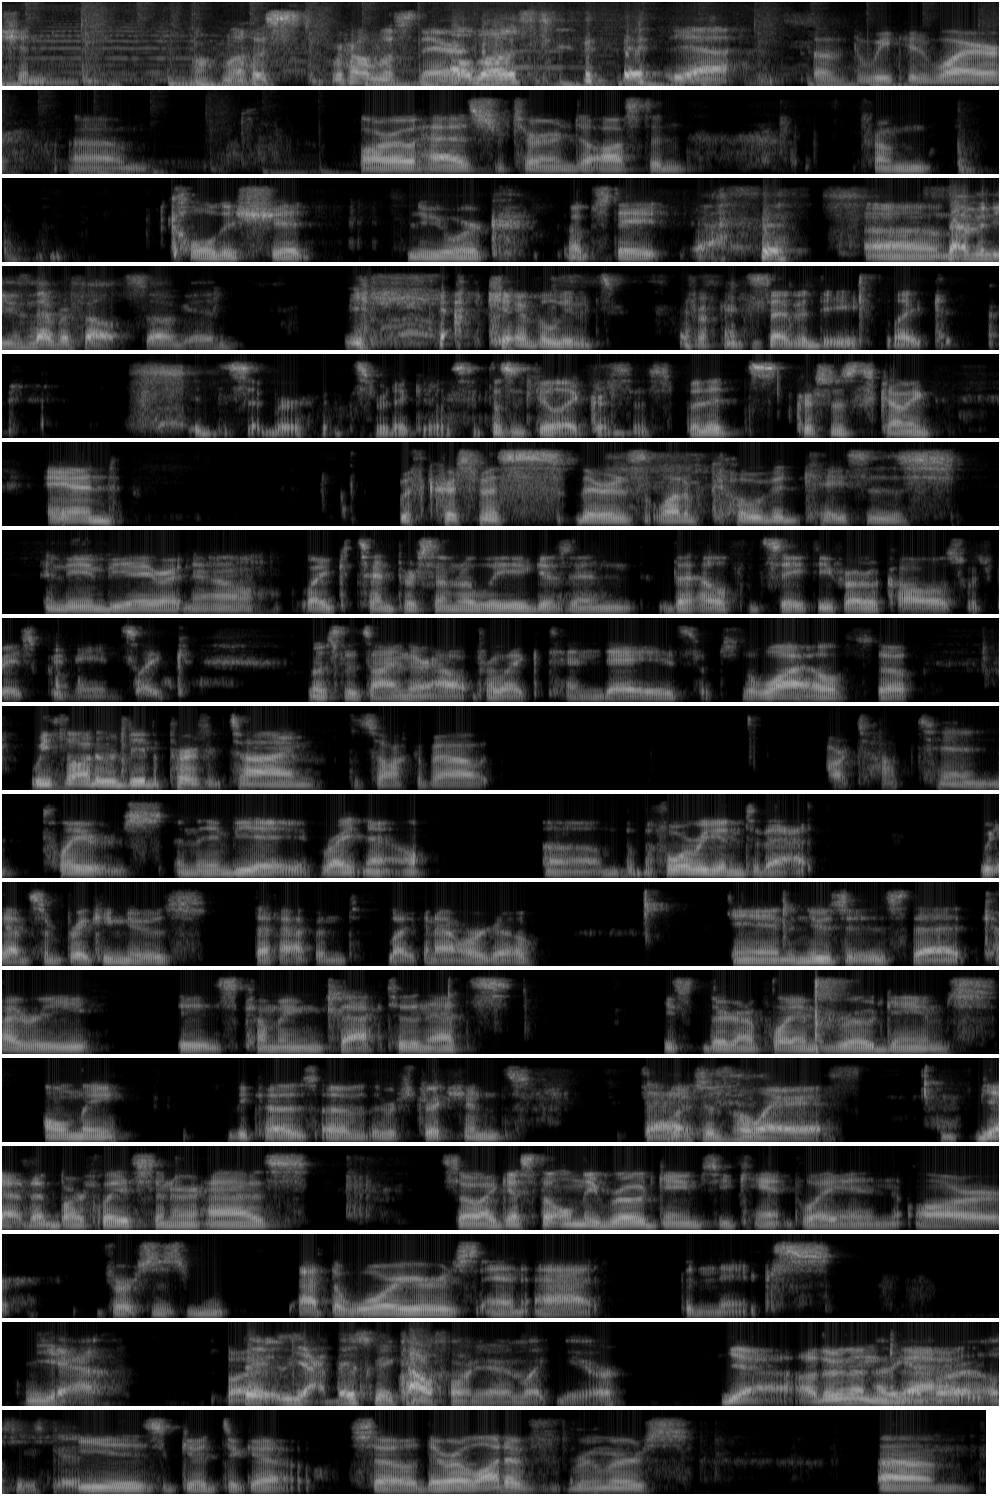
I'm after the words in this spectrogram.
edition. Almost. We're almost there. Almost. yeah, of the Weekend Wire. Um, Aro has returned to Austin from cold as shit New York, upstate. yeah. Um, 70s never felt so good. I can't believe it's fucking 70. Like, in December. It's ridiculous. It doesn't feel like Christmas, but it's Christmas is coming. And with Christmas, there's a lot of COVID cases in the NBA right now. Like 10% of the league is in the health and safety protocols, which basically means like most of the time they're out for like 10 days, which is a while. So we thought it would be the perfect time to talk about our top 10 players in the NBA right now. Um, but before we get into that, we have some breaking news that happened like an hour ago. And the news is that Kyrie is coming back to the Nets. He's, they're going to play him in road games only because of the restrictions that Which is hilarious. yeah that Barclays Center has. So I guess the only road games he can't play in are versus at the Warriors and at the Knicks. Yeah. But Ba- yeah, basically California and like New York. yeah, other than that, else he's good. he is good to go. So there were a lot of rumors. Um,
